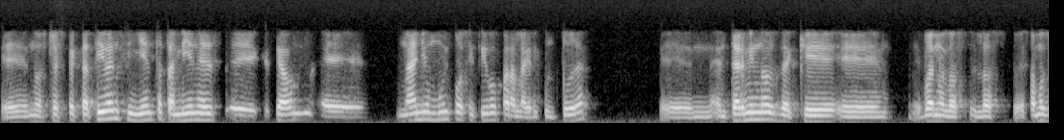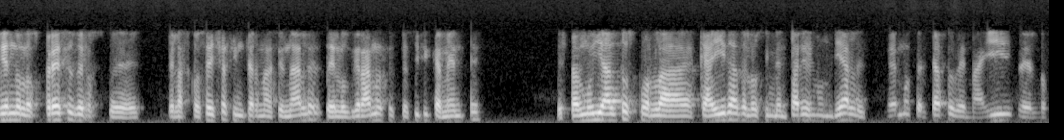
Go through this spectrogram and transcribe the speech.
Eh, nuestra expectativa en Singenta también es eh, que sea un, eh, un año muy positivo para la agricultura, en, términos de que, eh, bueno, los, estamos viendo los precios de, los, de las cosechas internacionales, de los granos específicamente, están muy altos por la caída de los inventarios mundiales. Vemos el caso de maíz, de los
